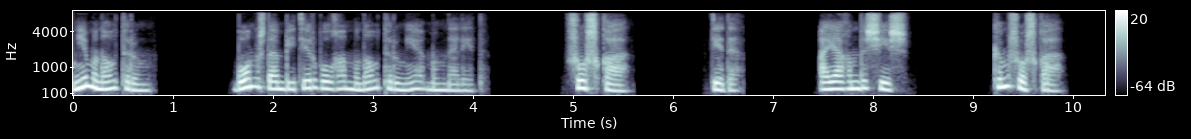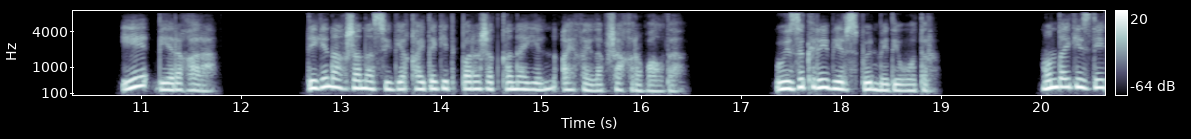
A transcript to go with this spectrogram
Не мынау түрің? Бомждан бетер болған мынау түріңе мың нәлет шошқа! деді. Аяғымды шеш кім шошқа? Е бері қара деген ақжан ас үйге қайта кетіп бара жатқан әйелін айқайлап шақырып алды. Өзі кіре беріс бөлмеде отыр. Мұндай кезде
